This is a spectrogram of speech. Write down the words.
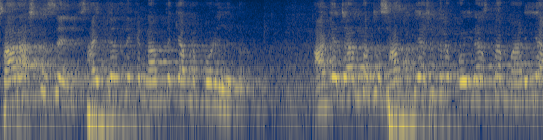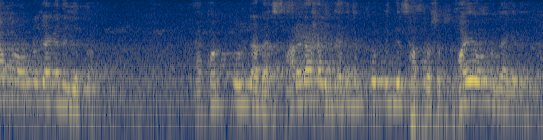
স্যার আসতেছে, সাইকেল থেকে নাম থেকে আমরা পড়ে যেতাম। আগে জানতাম যে স্যার যদি আসে তাহলে ওই রাস্তা মারিয়ে আমরা অন্য জায়গাতে যেতাম। এখন উল্টাটা স্যারেরা খালি দেখে যে কোন দিক ছাত্র আসে, ভয়ে অন্য জায়গায় দিয়ে যায়।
